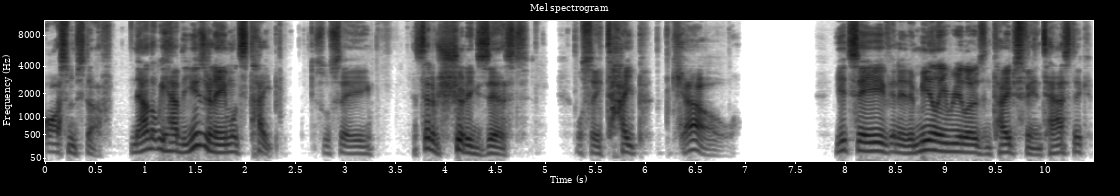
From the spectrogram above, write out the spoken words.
Awesome stuff. Now that we have the username, let's type. So say, instead of should exist, we'll say type cow. Hit save and it immediately reloads and types fantastic.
